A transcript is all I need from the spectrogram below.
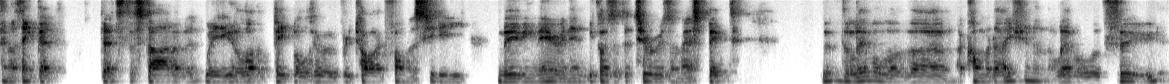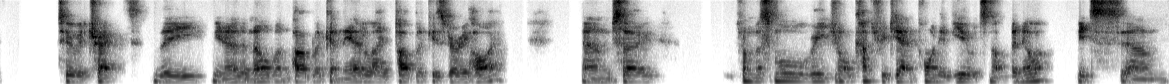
and I think that that's the start of it, where you get a lot of people who have retired from the city moving there, and then because of the tourism aspect, the, the level of uh, accommodation and the level of food to attract the you know the Melbourne public and the Adelaide public is very high. Um, so, from a small regional country town point of view, it's not vanilla. It's um,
